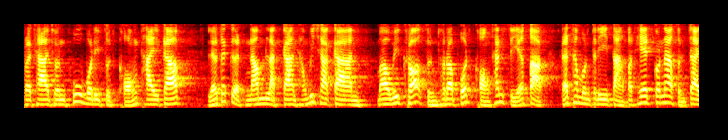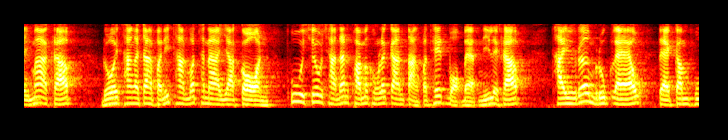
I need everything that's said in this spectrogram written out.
ประชาชนผู้บริสุทธิ์ของไทยครับ แล้วถ้าเกิดนำหลักการทางวิชาการ มาวิเคราะห์สุนทรพจน์ของท่านเสียศักดิ์รัฐมนตรีต่างประเทศก็น่าสนใจมากครับ โดยทางอาจารย์ปณิธานวัฒนายากร ผู้เชี่ยวชาญด้านความมั่นคงและการต่างประเทศบอกแบบนี้เลยครับ ไทยเริ่มรุกแล้ว แต่กัมพู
